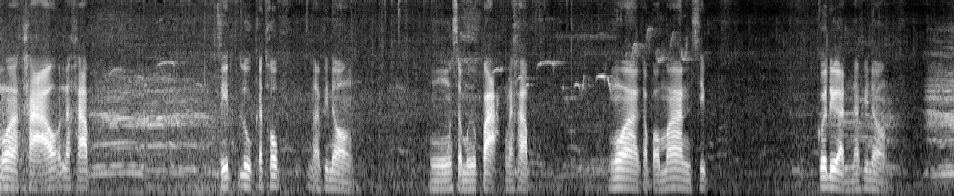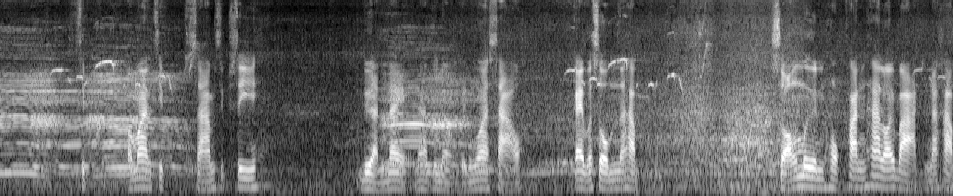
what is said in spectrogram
งัวขาวนะครับ ติดลูกกระทบนะพี่น้องหูเสมอปากนะครับ งัวกับประมาณสิบกว่าเดือนนะพี่น้องสิบประมาณสิบสามสิบสี่เดือนได้นะครับพี่น้องเป็นงัวสาวไก่ผสมนะครับสองหมื่นหกพันห้าร้อยบาทนะครับ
